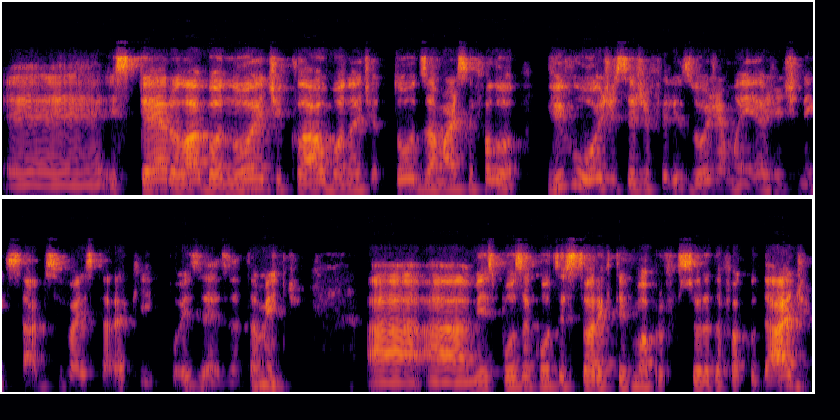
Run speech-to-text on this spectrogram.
É, Esther, olá, boa noite. Cláudio, boa noite a todos. A Márcia falou: vivo hoje, seja feliz hoje, amanhã a gente nem sabe se vai estar aqui. Pois é, exatamente. A, a minha esposa conta a história que teve uma professora da faculdade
